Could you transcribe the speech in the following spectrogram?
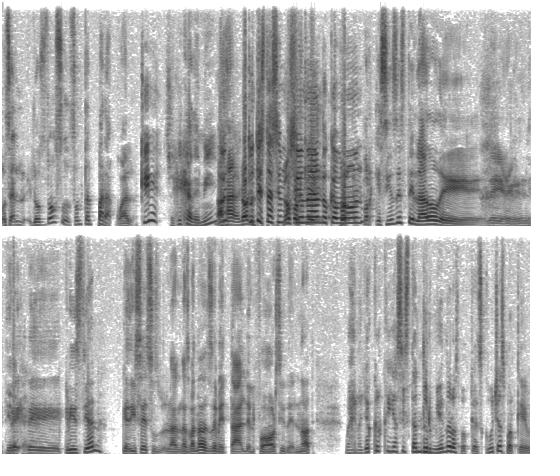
o sea, los dos son tal para cual. ¿Qué? ¿Se queja de mí? Ajá, tú te estás no, porque- emocionando, por- cabrón. porque si es de este lado de. de, de- de Christian, que dice sus, la- las bandas de metal, del Force y del Not. Bueno, yo creo que ya se están durmiendo los porque escuchas, porque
